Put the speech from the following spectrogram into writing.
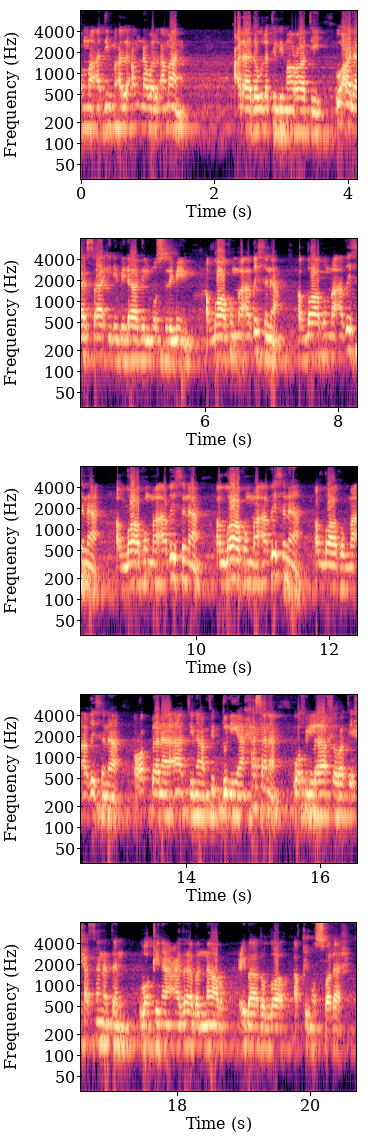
اللهم أدم الأمن والأمان على دولة الإمارات وعلى سائر بلاد المسلمين. اللهم أغثنا اللهم أغثنا اللهم أغثنا اللهم أغثنا اللهم أغثنا. ربنا آتنا في الدنيا حسنة وفي الآخرة حسنة وقنا عذاب النار. عباد الله أقموا الصلاة.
